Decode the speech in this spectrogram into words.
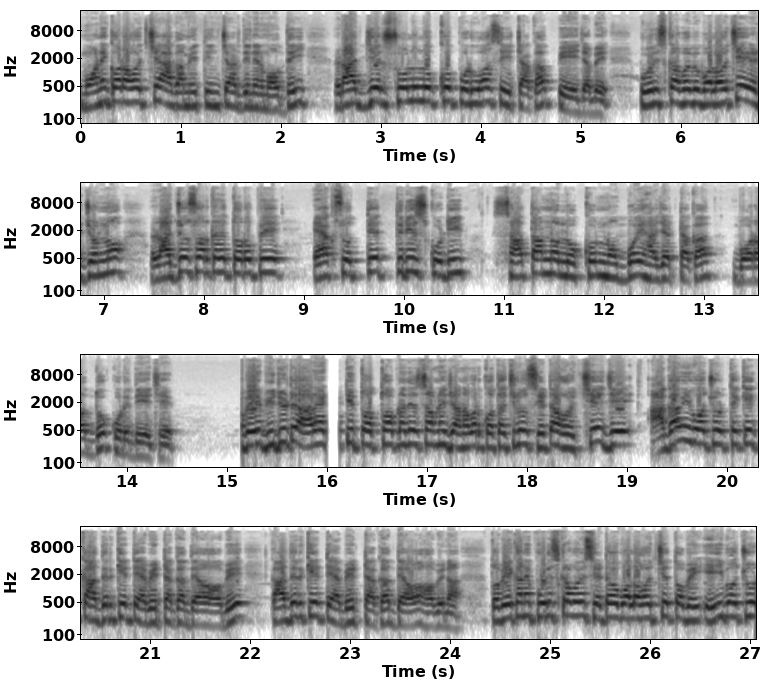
মনে করা হচ্ছে আগামী তিন চার দিনের মধ্যেই রাজ্যের ষোলো লক্ষ পড়ুয়া সেই টাকা পেয়ে যাবে। পরিষ্কারভাবে বলা হচ্ছে, এর জন্য রাজ্য সরকারের তরফে একশো তেত্রিশ কোটি সাতান্ন লক্ষ নব্বই হাজার টাকা বরাদ্দ করে দিয়েছে। তবে এই ভিডিওতে আর একটি তথ্য আপনাদের সামনে জানাবার কথা ছিল, সেটা হচ্ছে যে আগামী বছর থেকে কাদেরকে ট্যাবের টাকা দেওয়া হবে, কাদেরকে ট্যাবের টাকা দেওয়া হবে না। তবে এখানে পরিষ্কারভাবে সেটাও বলা হচ্ছে, তবে এই বছর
